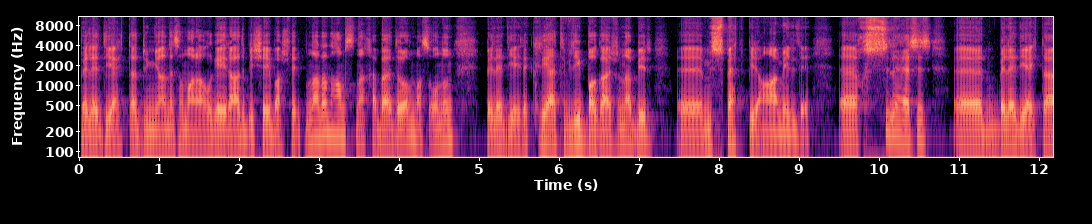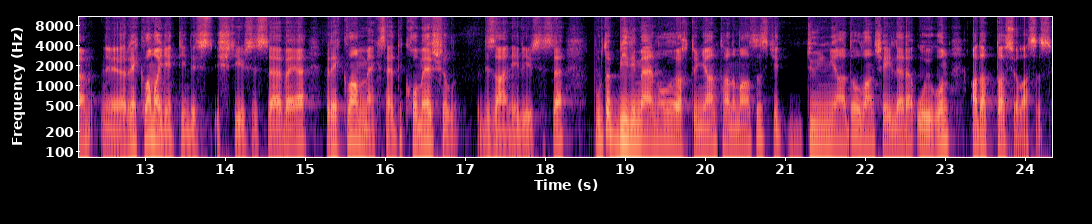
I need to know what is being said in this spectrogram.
belə deyək də dünyada nəsə maraqlı qeyri-adi bir şey baş verib. Bunlardan hamısından xəbərdar olması onun belə deyək də kreativlik baqajına bir e, müsbət bir amildir. E, xüsusilə əgər siz e, belə deyək də e, reklam agentliyində işləyirsinizsə və ya reklam məqsədli commercial dizayn eləyirsinizsə, burada birmənalı olaraq dünyanı tanımalısınız ki, dünyada olan şeylərə uyğun adaptasiya olasınız.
